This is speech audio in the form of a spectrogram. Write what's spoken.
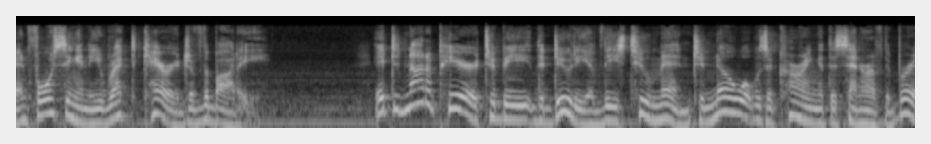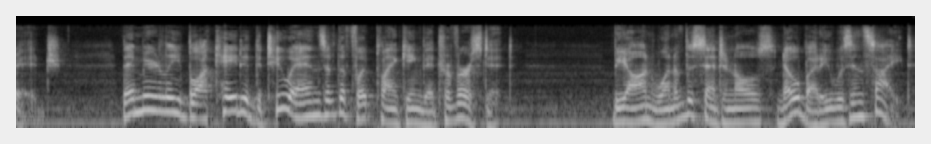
enforcing an erect carriage of the body. It did not appear to be the duty of these two men to know what was occurring at the center of the bridge. They merely blockaded the two ends of the foot planking that traversed it. Beyond one of the sentinels, nobody was in sight.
